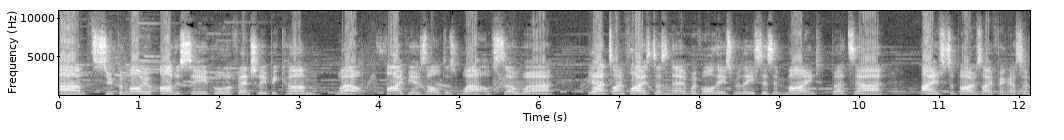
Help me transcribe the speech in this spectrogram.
um, Super Mario Odyssey will eventually become, well, 5 years old as well. So, uh, yeah, time flies, doesn't it, with all these releases in mind, but, uh, I suppose I think that's a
